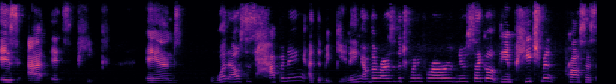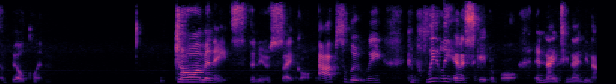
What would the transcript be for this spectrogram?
is at its peak, and what else is happening at the beginning of the rise of the 24-hour news cycle? The impeachment process of Bill Clinton dominates the news cycle. Absolutely, completely inescapable in 1999.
